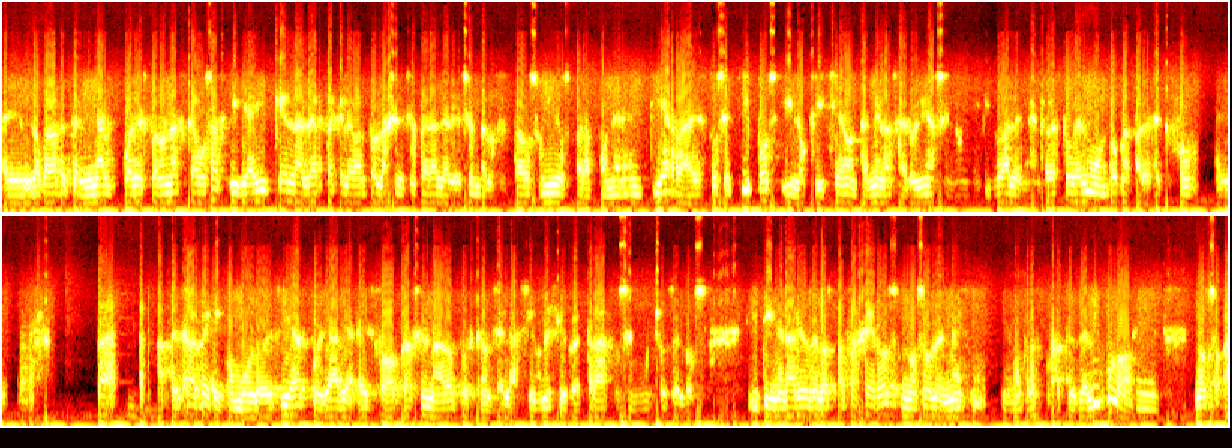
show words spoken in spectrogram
eh, lograr determinar cuáles fueron las causas y de ahí que la alerta que levantó la Agencia Federal de Aviación de los Estados Unidos para poner en tierra estos equipos y lo que hicieron también las aerolíneas en lo individual en el resto del mundo me parece que fue a pesar de que como lo decías pues ya había, esto ha ocasionado pues cancelaciones y retrasos en muchos de los itinerarios de los pasajeros no solo en México y en otras partes del mundo. No solo a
